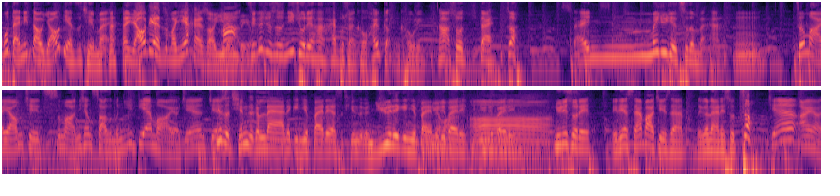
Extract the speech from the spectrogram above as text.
我带你到药店子去买。药店子嘛，也还是要一两百。这个就是你觉得哈还不算抠，还有更抠的啊。说带走，带美女去吃顿饭。嗯。走嘛，哎呀，我们去吃嘛。你想吃啥子嘛？你点嘛。哎呀，今天今天你是听这个男的给你摆的，还是听这个女的给你摆的？女的摆的，女的摆的。女的说的，那天三八节噻，那个男的说走，今天哎呀。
